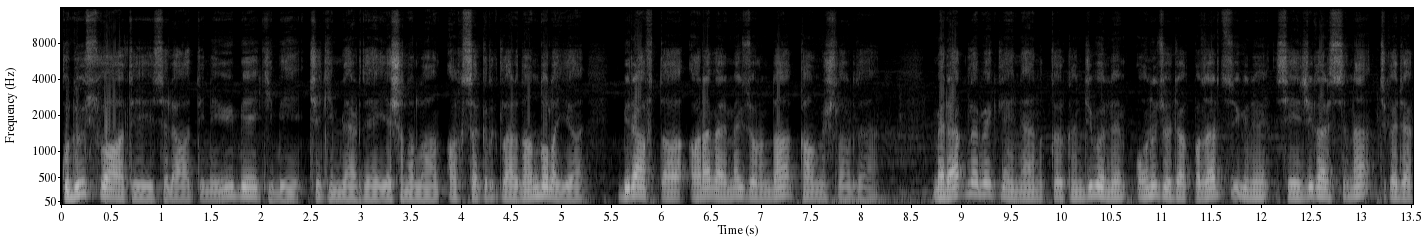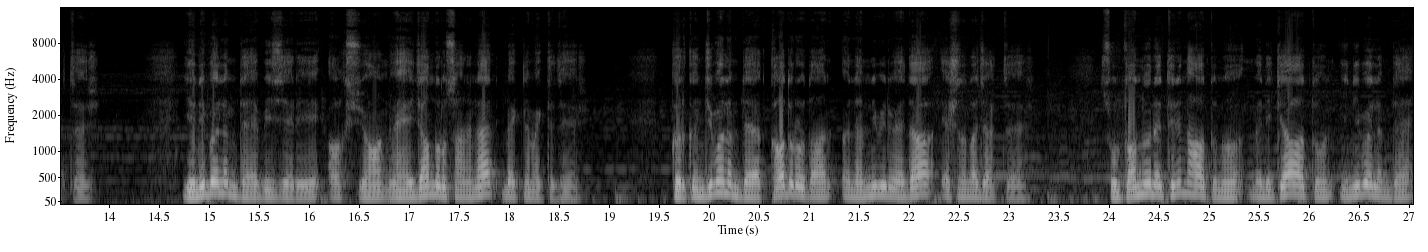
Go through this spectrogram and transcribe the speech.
Kudüs Vaati Selahaddin Eyyubi ekibi çekimlerde yaşanılan aksaklıklardan dolayı bir hafta ara vermek zorunda kalmışlardı. Merakla beklenen 40. bölüm 13 Ocak Pazartesi günü seyirci karşısına çıkacaktır. Yeni bölümde bizleri aksiyon ve heyecan dolu sahneler beklemektedir. 40. bölümde kadrodan önemli bir veda yaşanılacaktır. Sultan Nurettin'in hatunu Melike Hatun yeni bölümde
